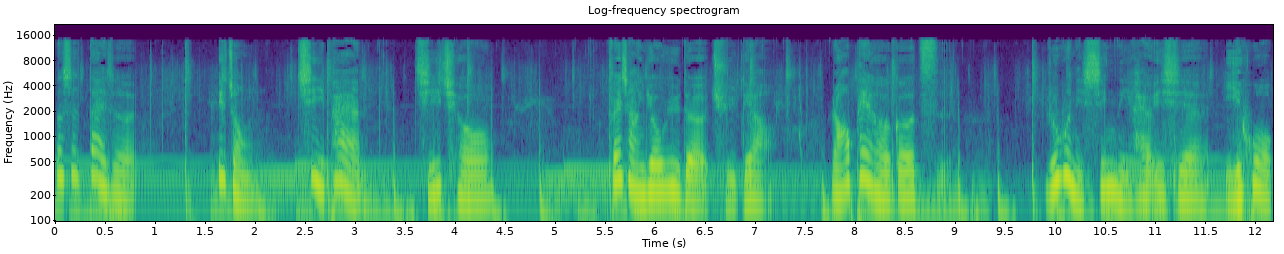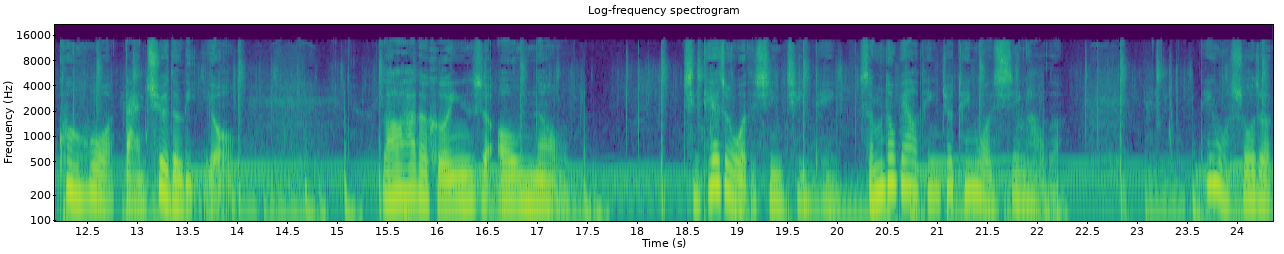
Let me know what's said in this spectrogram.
那是带着一种期盼、祈求，非常忧郁的曲调，然后配合歌词。如果你心里还有一些疑惑、困惑、胆怯的理由，然后它的和音是 “Oh no”，请贴着我的心倾听，什么都不要听，就听我心好了，听我说着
